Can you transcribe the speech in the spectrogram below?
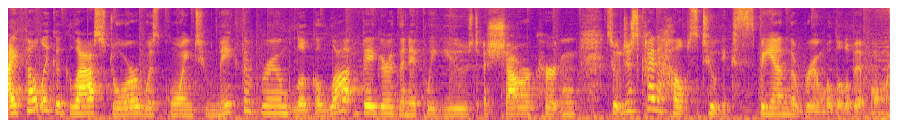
I felt like a glass door was going to make the room look a lot bigger than if we used a shower curtain. So it just kind of helps to expand the room a little bit more.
